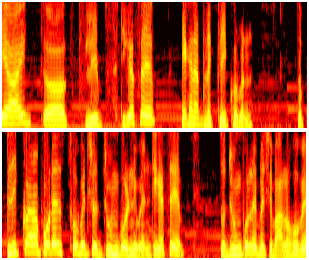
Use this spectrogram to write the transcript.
এআই ক্লিপস ঠিক আছে? এখানে আপনি ক্লিক করবেন। তো ক্লিক করার পরে ছবিটা জুম করে নেবেন, ঠিক আছে? তো জুম করলে বেশি ভালো হবে।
